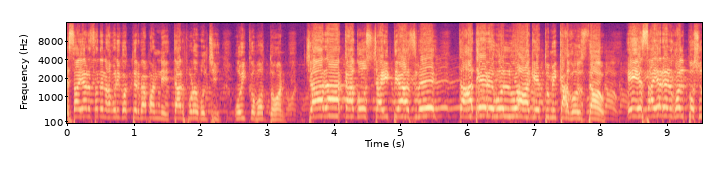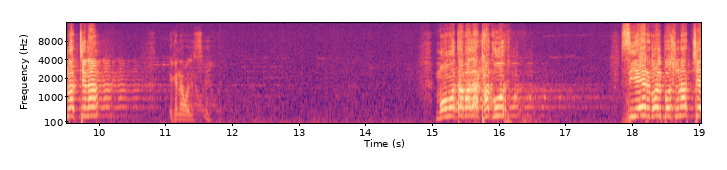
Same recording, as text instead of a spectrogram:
এসআইআর সাথে নাগরিকত্বের ব্যাপার নেই, তারপরেও বলছি, ঐক্যবদ্ধ হন। যারা কাগজ চাইতে আসবে, তাদের বলব, আগে তুমি কাগজ দাও। এই এসআইআর এর গল্প শোনাচ্ছে না? এখানে আওয়াজ? মমতা বালা ঠাকুর, সিএর গল্প শোনাচ্ছে।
